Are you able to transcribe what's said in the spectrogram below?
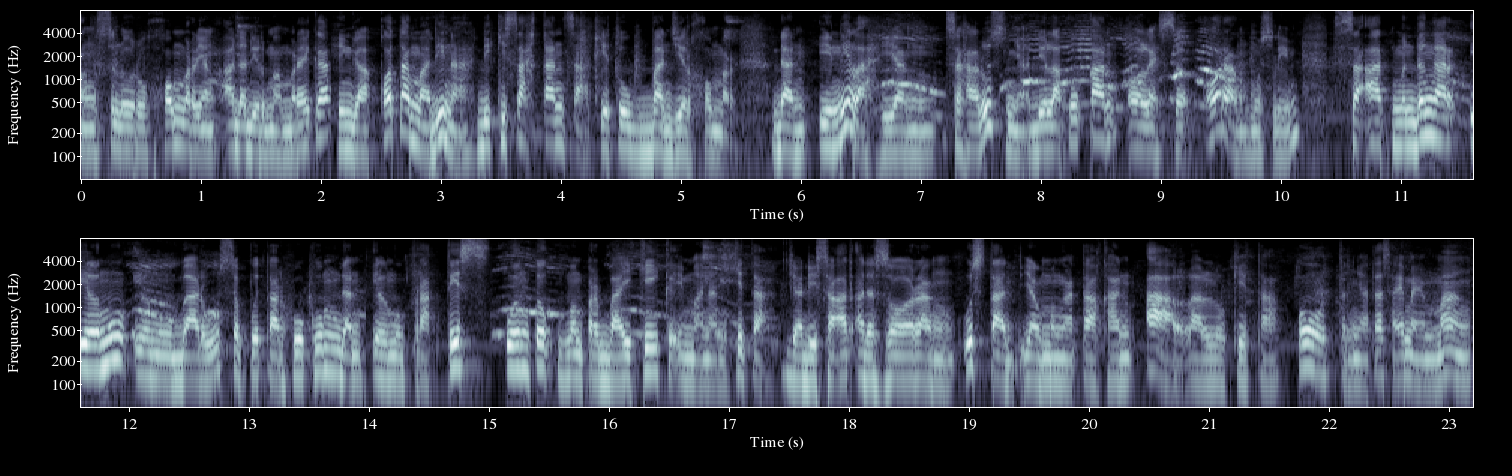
membuang seluruh homer yang ada di rumah mereka hingga kota Madinah dikisahkan saat itu banjir homer. Dan inilah yang seharusnya dilakukan oleh seorang muslim saat mendengar ilmu-ilmu baru seputar hukum dan ilmu praktis untuk memperbaiki keimanan kita. Jadi saat ada seorang ustadz yang mengatakan A, lalu kita, oh ternyata saya memang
